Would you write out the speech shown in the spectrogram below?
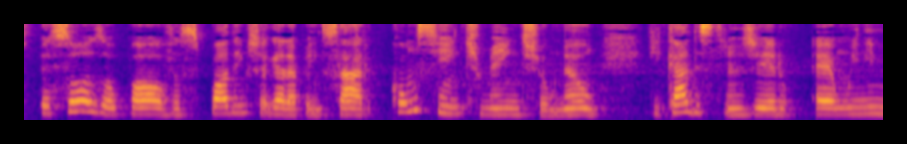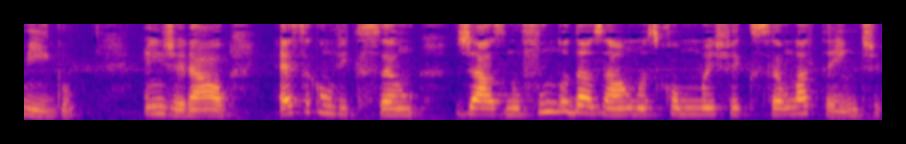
pessoas ou povos podem chegar a pensar, conscientemente ou não, que cada estrangeiro é um inimigo. Em geral, essa convicção jaz no fundo das almas como uma infecção latente,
